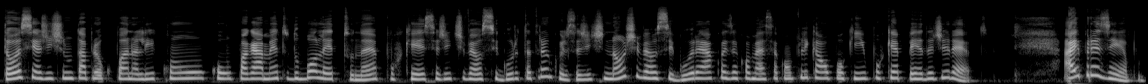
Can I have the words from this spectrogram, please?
Então assim, a gente não está preocupando ali com, com o pagamento do boleto, né? Porque se a gente tiver o seguro, tá tranquilo. Se a gente não tiver o seguro, a coisa começa a complicar um pouquinho porque é perda direto. Aí, por exemplo,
